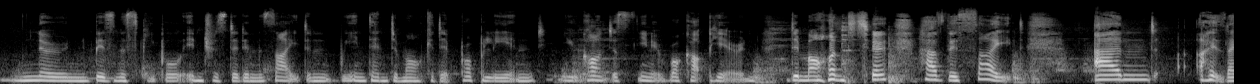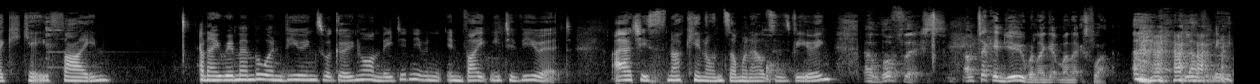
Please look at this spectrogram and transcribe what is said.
known business people interested in the site and we intend to market it properly and you can't just you know rock up here and demand to have this site and i was like okay fine and I remember when viewings were going on, they didn't even invite me to view it. I actually snuck in on someone else's viewing. I love this. I'm taking you when I get my next flat. Lovely.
